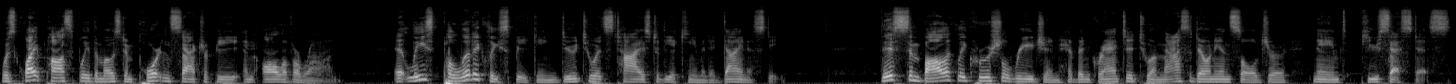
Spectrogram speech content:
was quite possibly the most important satrapy in all of Iran, at least politically speaking, due to its ties to the Achaemenid dynasty. This symbolically crucial region had been granted to a Macedonian soldier named Peucestas,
